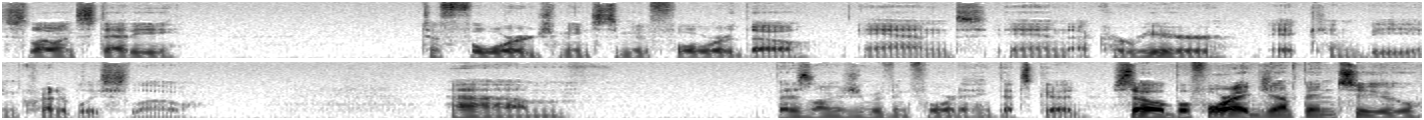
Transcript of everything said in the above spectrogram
Slow and steady. To forge means to move forward, though, and in a career, it can be incredibly slow. Um, but as long as you're moving forward, I think that's good. So before I jump into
